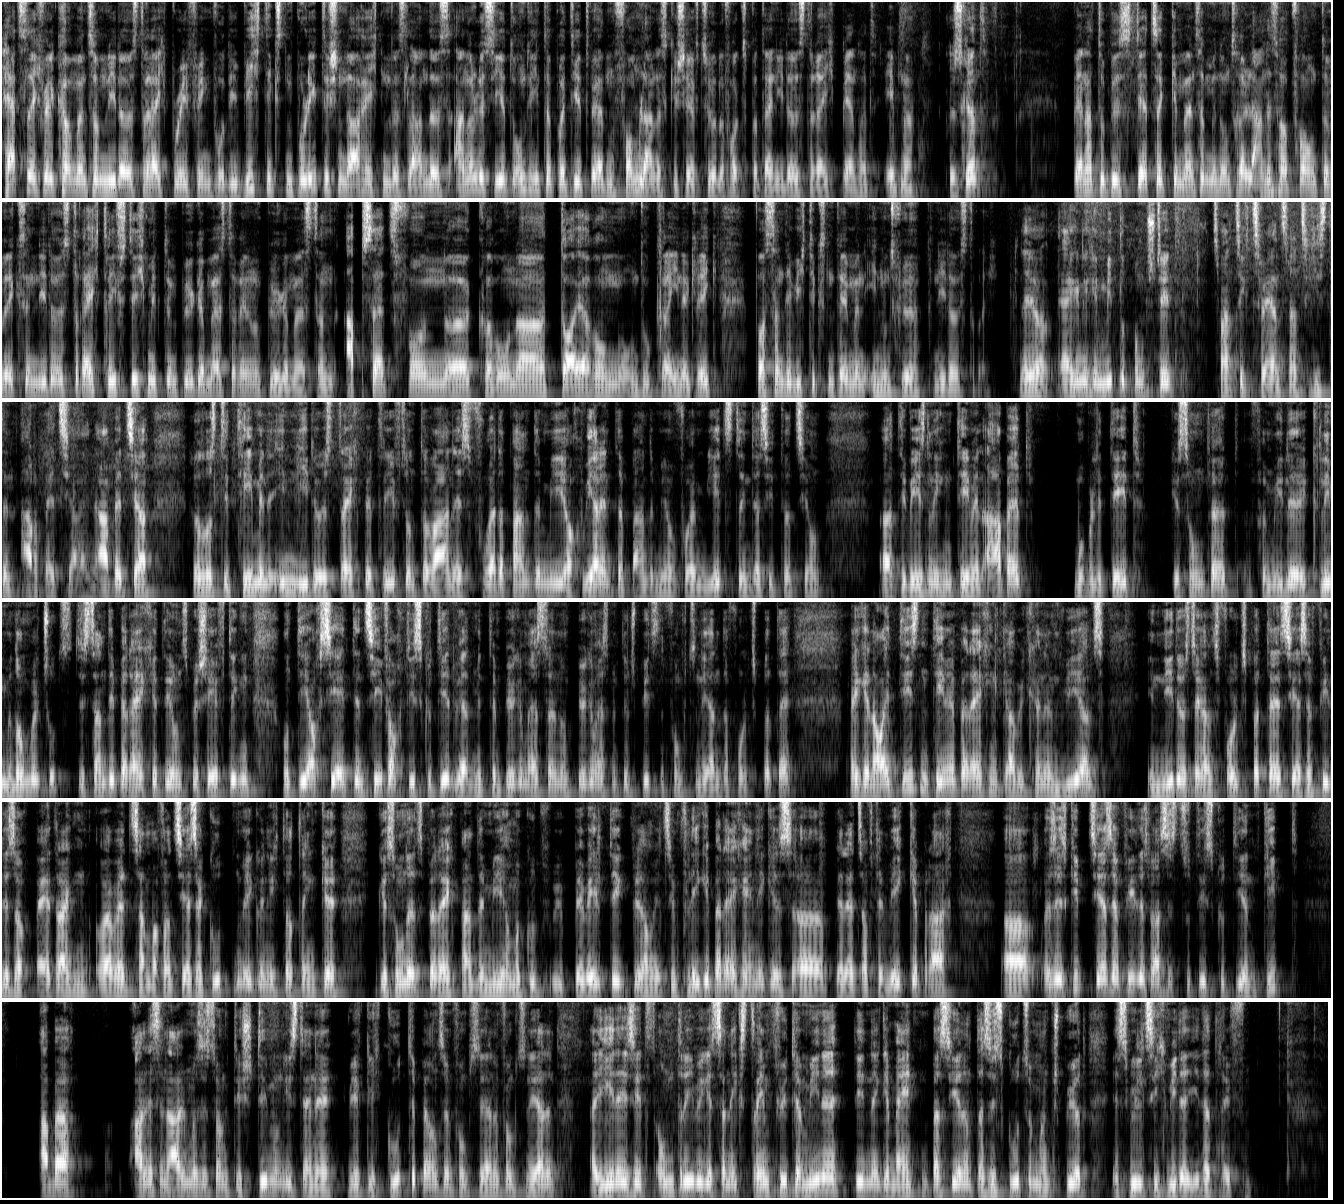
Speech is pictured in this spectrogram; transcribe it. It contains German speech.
Herzlich willkommen zum Niederösterreich Briefing, wo die wichtigsten politischen Nachrichten des Landes analysiert und interpretiert werden vom Landesgeschäftsführer der Volkspartei Niederösterreich, Bernhard Ebner. Grüß Gott. Bernhard, du bist derzeit gemeinsam mit unserer Landeshauptfrau unterwegs in Niederösterreich, triffst dich mit den Bürgermeisterinnen und Bürgermeistern. Abseits von äh, Corona, Teuerung und Ukraine-Krieg, was sind die wichtigsten Themen in und für Niederösterreich? Naja, eigentlich im Mittelpunkt steht 2022 ist ein Arbeitsjahr. Ein Arbeitsjahr, gerade was die Themen in Niederösterreich betrifft. Und da waren es vor der Pandemie, auch während der Pandemie und vor allem jetzt in der Situation, äh, die wesentlichen Themen Arbeit, Mobilität, Gesundheit, Familie, Klima- und Umweltschutz. Das sind die Bereiche, die uns beschäftigen und die auch sehr intensiv auch diskutiert werden mit den Bürgermeisterinnen und Bürgermeistern, mit den Spitzenfunktionären der Volkspartei. Weil genau in diesen Themenbereichen, glaube ich, können wir als in Niederösterreich als Volkspartei sehr, sehr vieles auch beitragen. Arbeit sind wir auf einem sehr, sehr guten Weg, wenn ich da denke. Im Gesundheitsbereich, Pandemie haben wir gut bewältigt. Wir haben jetzt im Pflegebereich einiges äh, bereits auf den Weg gebracht. Äh, also es gibt sehr, sehr vieles, was es zu diskutieren gibt. Aber alles in allem muss ich sagen, die Stimmung ist eine wirklich gute bei unseren Funktionären und Funktionären. Äh, jeder ist jetzt umtriebig, es sind extrem viele Termine, die in den Gemeinden passieren und das ist gut so, man spürt, es will sich wieder jeder treffen.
